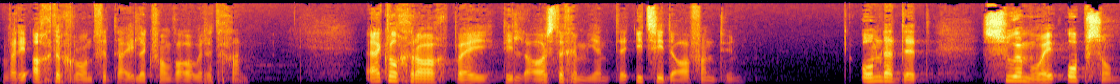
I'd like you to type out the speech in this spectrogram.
wat die agtergrond verduidelik van waaroor dit gaan. Ek wil graag by die laaste gemeente ietsie daarvan doen. Omdat dit so mooi opsom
